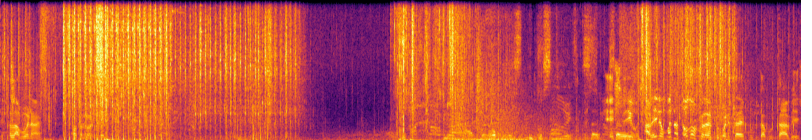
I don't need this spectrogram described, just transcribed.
Esta es la buena, eh. No, pero, ese tipo sabe. Sabe. Es, sabe- digo, sale y nos mata a todos con la MP40 de punta a punta. ¿ves?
